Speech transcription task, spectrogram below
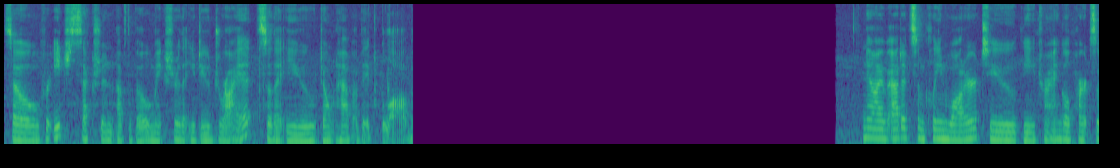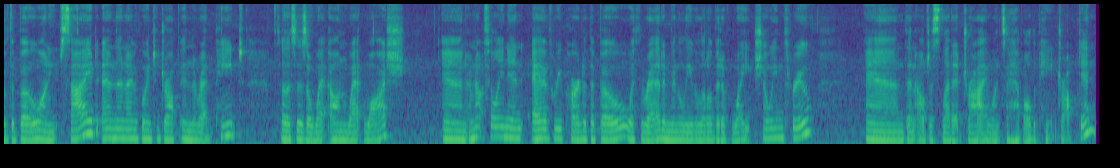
So for each section of the bow, make sure that you do dry it so that you don't have a big blob. Now I've added some clean water to the triangle parts of the bow on each side and then I'm going to drop in the red paint So this is a wet on wet wash. And I'm not filling in every part of the bow with red. I'm going to leave a little bit of white showing through. And then I'll just let it dry once I have all the paint dropped in.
